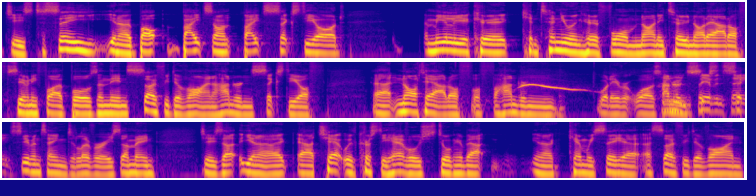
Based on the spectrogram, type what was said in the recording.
geez, to see you know Bates on Bates sixty odd. Amelia Kerr continuing her form, 92 not out off 75 balls, and then Sophie Devine, 160 off, uh, not out off, off 100 whatever it was, 117. 117 17 deliveries. I mean, geez, uh, you know, our chat with Christy Havel, she's talking about, you know, can we see a, a Sophie Devine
